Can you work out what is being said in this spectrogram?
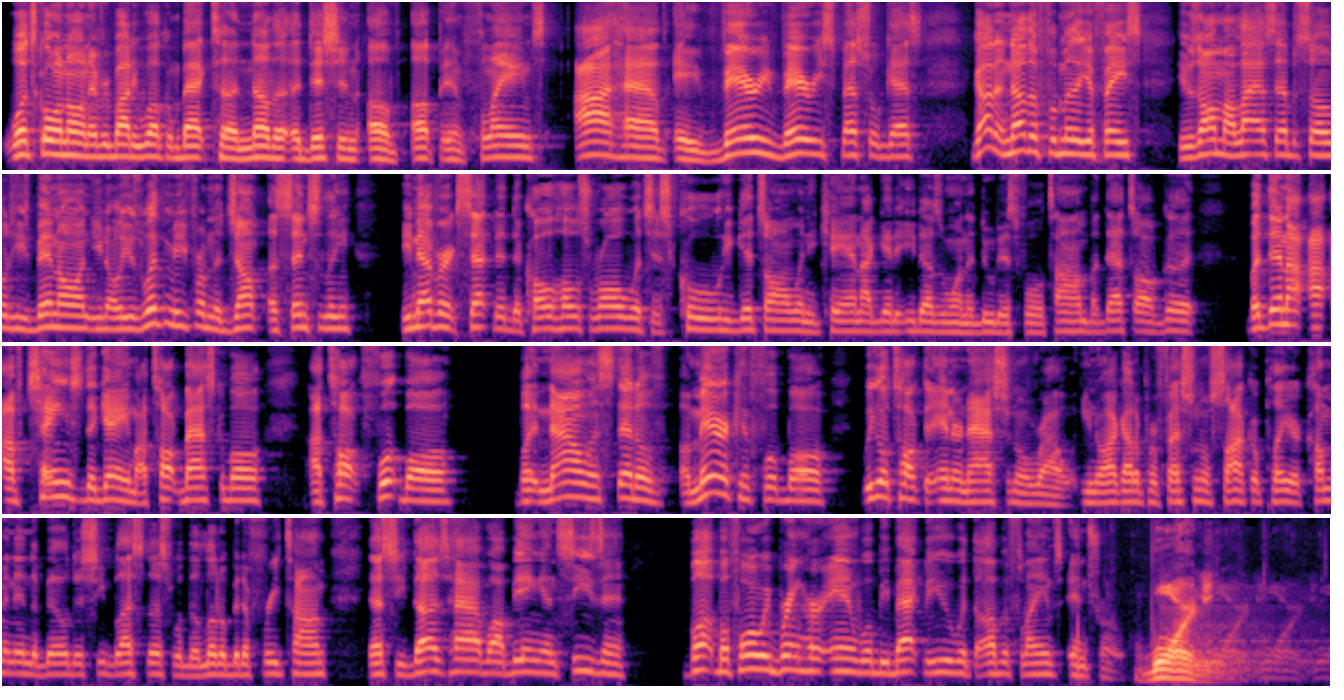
What's going on, everybody? Welcome back to another edition of Up in Flames. I have a very, very special guest. Got another familiar face. He was on my last episode. He's been on, you know, he was with me from the jump, essentially. He never accepted the co host role, which is cool. He gets on when he can. I get it. He doesn't want to do this full time, but that's all good. But then I, I, I've changed the game. I talk basketball, I talk football, but now instead of American football, we go talk the international route. You know, I got a professional soccer player coming in the building. She blessed us with a little bit of free time that she does have while being in season. But before we bring her in, we'll be back to you with the Up in Flames intro. Warning.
